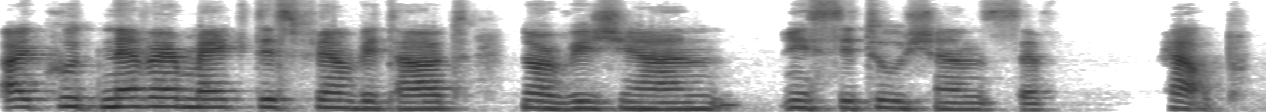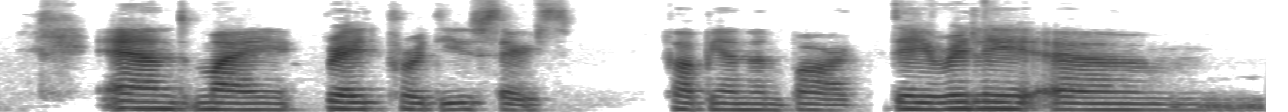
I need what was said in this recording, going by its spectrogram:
I could never make this film without Norwegian institutions' help and my great producers. Fabian and Bård. They really um,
